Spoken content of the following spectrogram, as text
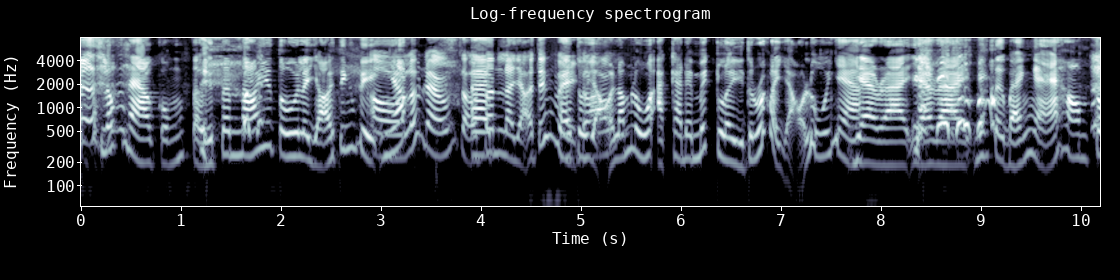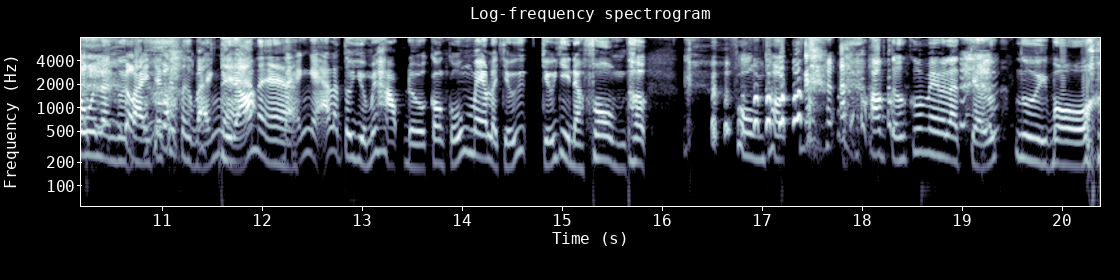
lúc nào cũng tự tin nói với tôi là giỏi tiếng việt Ồ, nhất. lúc nào cũng tự Ê, tin là giỏi tiếng Việt ê tôi giỏi không? lắm luôn á academically tôi rất là giỏi luôn á nha. Dạ right dạ right biết từ bản ngã không? Tôi là người bày cho cái từ bản ngã đó nè. bản ngã là tôi vừa mới học được còn của mail là chữ chữ gì nè? Phồn thực. Phồn thật không tưởng của mail là chữ người bồ.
